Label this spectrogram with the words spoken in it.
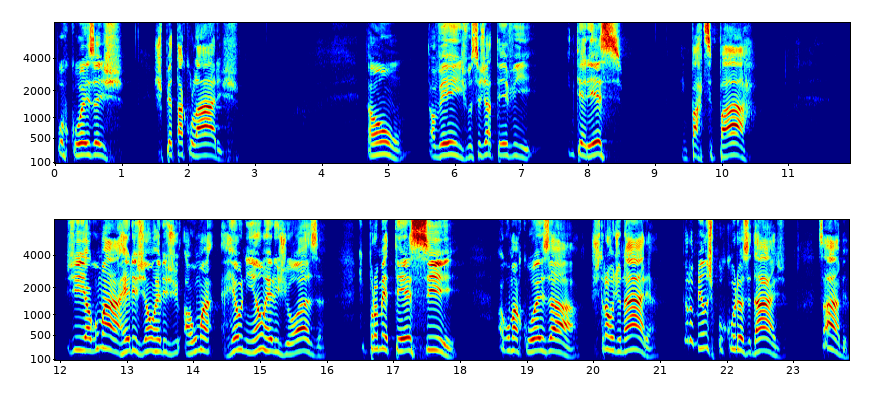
por coisas espetaculares. Então, talvez você já teve interesse em participar de alguma religião, religi alguma reunião religiosa que prometesse alguma coisa extraordinária, pelo menos por curiosidade, sabe?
